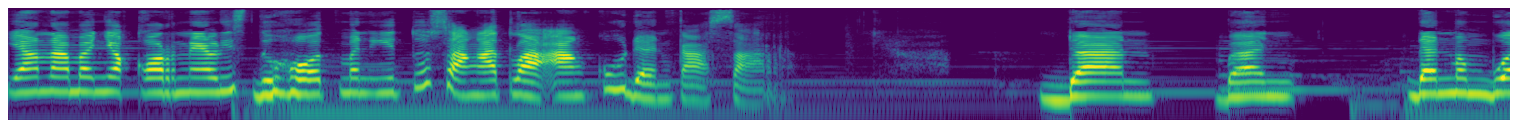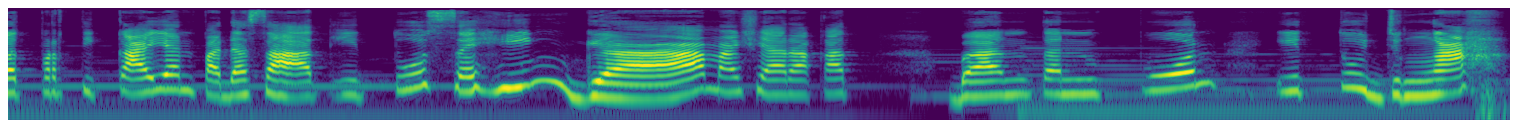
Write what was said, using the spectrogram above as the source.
Yang namanya Cornelis de Houtman itu sangatlah angkuh dan kasar. Dan ban dan membuat pertikaian pada saat itu sehingga masyarakat Banten pun itu jengah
